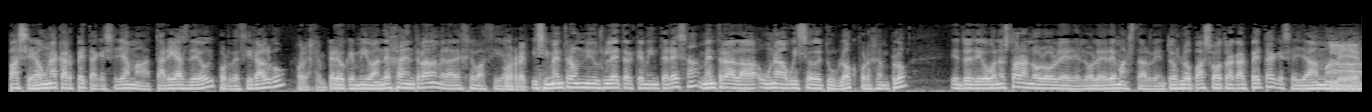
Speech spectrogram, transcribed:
pase a una carpeta que se llama tareas de hoy, por decir algo, Por ejemplo. pero que mi bandeja de entrada me la deje vacía. Correcto. Y si me entra un newsletter que me interesa, me entra la- una aviso de tu blog, por ejemplo, y entonces digo, bueno, esto ahora no lo leeré, lo leeré más tarde. Entonces lo paso a otra carpeta que se llama Leer.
